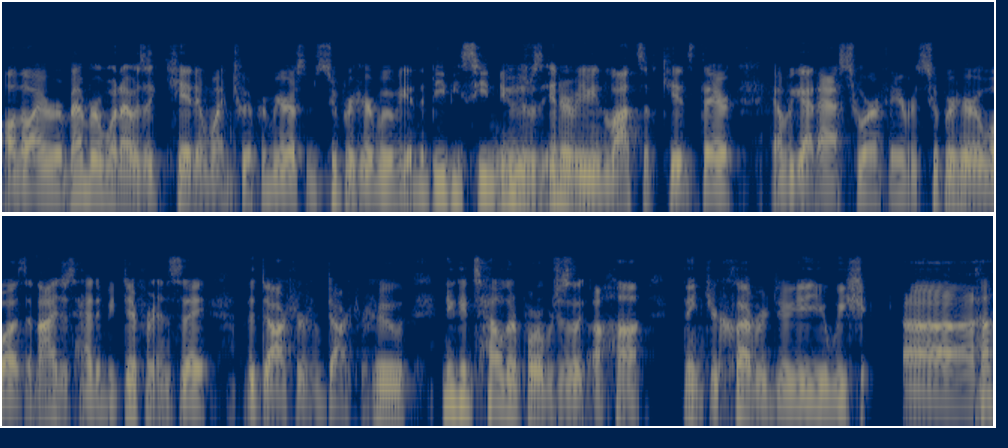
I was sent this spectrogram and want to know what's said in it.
Although I remember when I was a kid and went to a premiere of some superhero movie, and the BBC News was interviewing lots of kids there, and we got asked who our favorite superhero was, and I just had to be different and say the Doctor from Doctor Who. And you could tell the reporter was just like, "Uh huh, think you're clever, do you? You should uh." huh."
